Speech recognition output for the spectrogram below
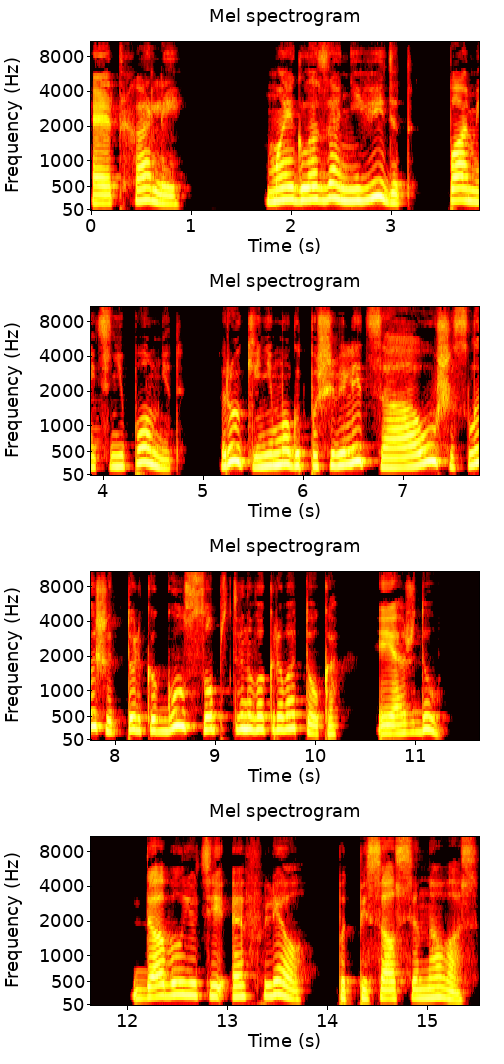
Эд Харли. Мои глаза не видят, память не помнит, руки не могут пошевелиться, а уши слышат только гул собственного кровотока. Я жду. WTF Лео подписался на вас.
